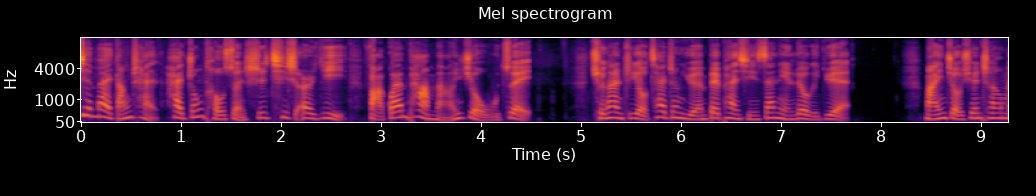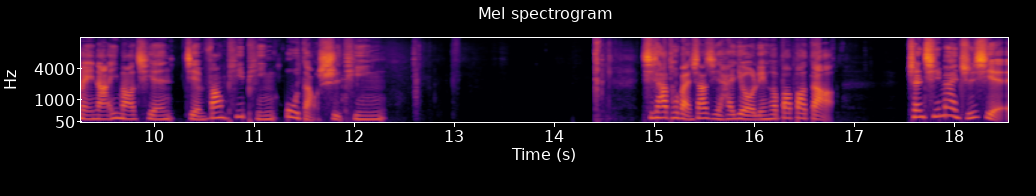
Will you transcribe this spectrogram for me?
贱卖党产害中投损失七十二亿，法官怕马英九无罪。全案只有蔡正元被判刑三年六个月。马英九宣称没拿一毛钱，检方批评误导视听。其他头版消息还有联合报报道。陈其迈止血，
